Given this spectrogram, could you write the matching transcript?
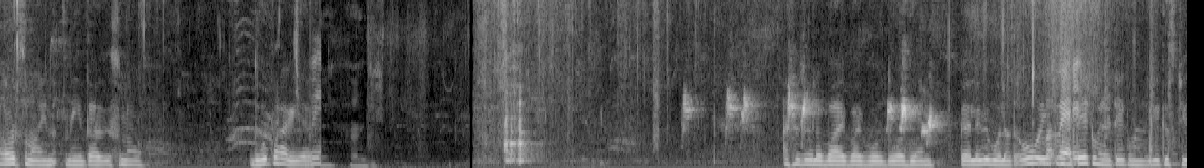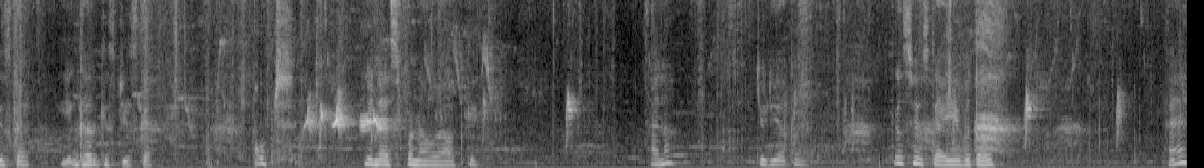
और सुनाई नहीं दादी सुनाओ धूप आ गई है हाँ जी अच्छा चलो बाय बाय बोल दो अगेन पहले भी बोला था। ओ एक मिनट एक मिनट एक मिनट। ये किस चीज़ का है? ये घर किस चीज़ का है? उप्स ये नेस्ट बना हुआ है आपके। है ना? चिड़िया का किस चीज़ का है ये बताओ? हैं?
